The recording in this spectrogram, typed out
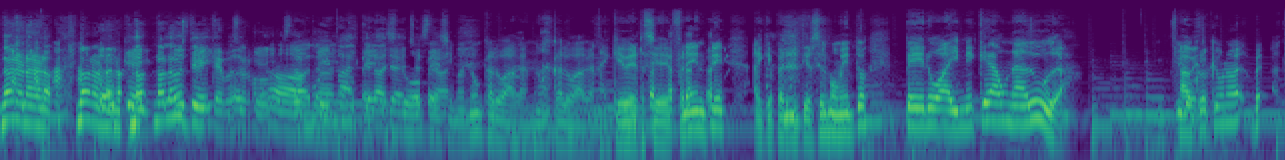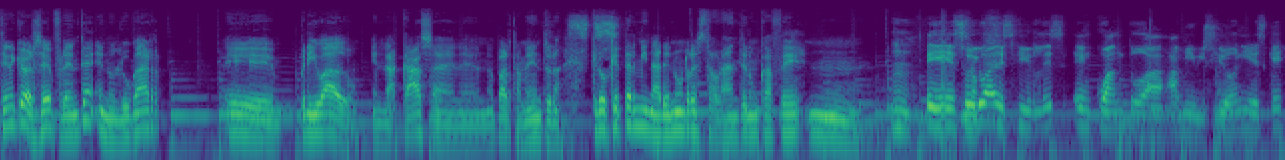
No, no, no, no, no, no, no, no, no, lo justifiquemos, okay, okay. por favor. No, Está muy mal que lo haya hecho, este pésimo. Nunca lo hagan, nunca lo hagan. Hay que verse de frente, hay que permitirse el momento, pero ahí me queda una duda. Yo creo que uno tiene que verse de frente en un lugar eh, privado, en la casa, en, un apartamento. Una... Creo que terminar en un restaurante, en un café. Mm. Eso no. iba a decirles en cuanto a, a mi visión, y es que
